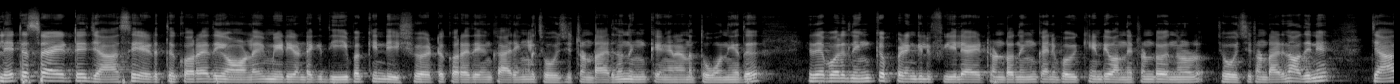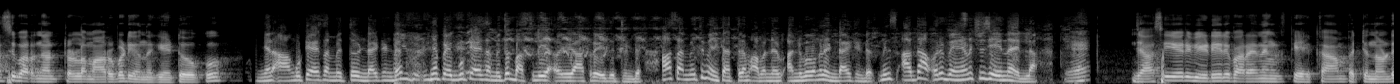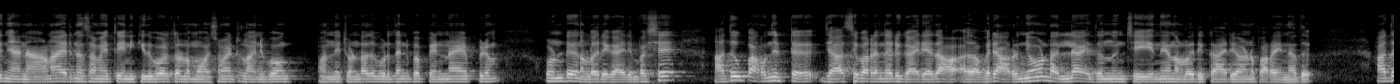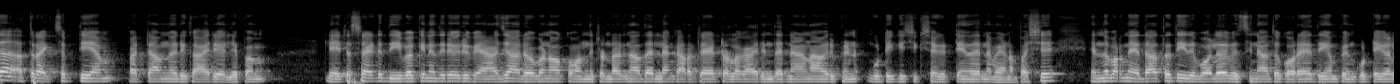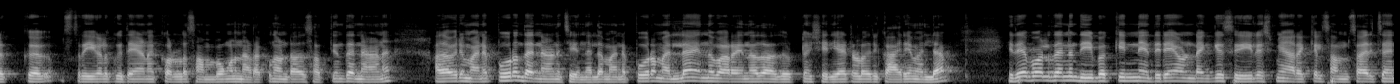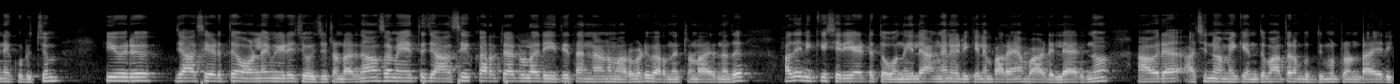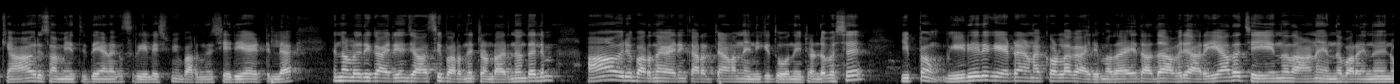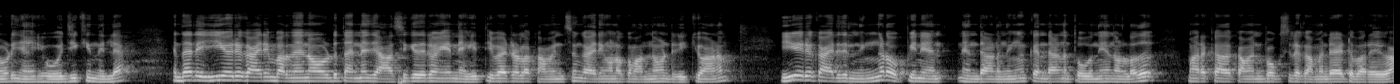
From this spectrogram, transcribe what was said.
Latest ആയിട്ട് ജാസി എടുത്ത് കുറേയധികം ഓൺലൈൻ മീഡിയ ഉണ്ടാക്കി ദീപക്കിന്റെ ഇഷ്യൂ ആയിട്ട് കുറേയധികം കാര്യങ്ങൾ ചോദിച്ചിട്ടുണ്ടായിരുന്നു. നിങ്ങൾക്ക് എങ്ങനെയാണ് തോന്നിയത്? ഇതേപോലെ നിങ്ങൾക്ക് എപ്പോഴെങ്കിലും ഫീൽ ആയിട്ടുണ്ടോ? നിങ്ങൾക്ക് അനുഭവിക്കേണ്ടി വന്നിട്ടുണ്ടോ എന്ന് ചോദിച്ചിട്ടുണ്ടായിരുന്നു. അതിന് ജാസി പറഞ്ഞിട്ടുള്ള മറുപടി ഒന്ന് കേട്ടു നോക്കൂ. ഞാൻ ആൺകുട്ടിയായ സമയത്ത് ഉണ്ടായിട്ടുണ്ട്. ഞാൻ പെൺകുട്ടിയായ സമയത്ത് ബസ്സിൽ യാത്ര ചെയ്തിട്ടുണ്ട്. ആ സമയത്തും എനിക്ക് അത്തരം അനുഭവങ്ങൾ ഉണ്ടായിട്ടുണ്ട്. മീൻസ് അത് ഒരു വേണച്ചു ചെയ്യുന്നതല്ല. ഏ? ജാസി ഈ ഒരു വീഡിയോയിൽ പറയുന്നത് നിങ്ങൾക്ക് കേൾക്കാൻ പറ്റുന്നുണ്ട്. ഞാൻ ആണായിരുന്ന സമയത്ത് എനിക്ക് ഇതുപോലത്തുള്ള മോശമായിട്ടുള്ള അനുഭവം വന്നിട്ടുണ്ട്. അതുപോലെ തന്നെ ഇപ്പോൾ പെണ്ണായപ്പോഴും ഉണ്ട് എന്നുള്ളൊരു കാര്യം. പക്ഷേ അത് പറഞ്ഞിട്ട് ജാസി പറയുന്ന ഒരു കാര്യം അത് അറിഞ്ഞുകൊണ്ടല്ല ഇതൊന്നും ചെയ്യുന്നതെന്നുള്ളൊരു കാര്യമാണ് പറയുന്നത്. അത് അത്ര അക്സെപ്റ്റ് ചെയ്യാൻ പറ്റാവുന്ന ഒരു കാര്യമല്ല? ഇപ്പം ലേറ്റസ്റ്റ് ആയിട്ട് ദീപക്കിനെതിരെ ഒരു വ്യാജ ആരോപണമൊക്കെ വന്നിട്ടുണ്ടായിരുന്നു. അതെല്ലാം കറക്റ്റായിട്ടുള്ള കാര്യം തന്നെയാണ്. ആ ഒരു പെൺകുട്ടിക്ക് ശിക്ഷ കിട്ടിയത് തന്നെ വേണം. പക്ഷേ എന്ന് പറഞ്ഞ യഥാർത്ഥത്തിൽ ഇതുപോലെ ബസ്സിനകത്ത് കുറേയധികം പെൺകുട്ടികൾക്ക് സ്ത്രീകൾക്ക് ഇതേ കണക്കുള്ള സംഭവങ്ങൾ നടക്കുന്നുണ്ട്. അത് സത്യം തന്നെയാണ്. അത് അവർ മനഃപൂർവം തന്നെയാണ് ചെയ്യുന്നത്. അല്ല മനഃപൂർവമല്ല എന്ന് പറയുന്നത് അതൊട്ടും ശരിയായിട്ടുള്ള ഒരു കാര്യമല്ല. ഇതേപോലെ തന്നെ ദീപക്കിനെതിരെ ഉണ്ടെങ്കിൽ ശ്രീലക്ഷ്മി അറയ്ക്കൽ സംസാരിച്ചതിനെക്കുറിച്ചും ഈ ഒരു ജാസി എടുത്ത് ഓൺലൈൻ മീഡിയ ചോദിച്ചിട്ടുണ്ടായിരുന്നു. ആ സമയത്ത് ജാസി കറക്റ്റായിട്ടുള്ള രീതിയിൽ തന്നെയാണ് മറുപടി പറഞ്ഞിട്ടുണ്ടായിരുന്നത്. അതെനിക്ക് ശരിയായിട്ട് തോന്നിയില്ല. അങ്ങനെ ഒരിക്കലും പറയാൻ പാടില്ലായിരുന്നു. ആ ഒരു അച്ഛനും അമ്മയ്ക്ക് എന്തുമാത്രം ബുദ്ധിമുട്ടുണ്ടായിരിക്കും? ആ ഒരു സമയത്ത് ഇതേ കണക്ക് ശ്രീലക്ഷ്മി പറഞ്ഞത് ശരിയായിട്ടില്ല എന്നുള്ളൊരു കാര്യം ജാസി പറഞ്ഞിട്ടുണ്ടായിരുന്നു. എന്തായാലും ആ ഒരു പറഞ്ഞ കാര്യം കറക്റ്റാണെന്ന് എനിക്ക് തോന്നിയിട്ടുണ്ട്. പക്ഷേ ഇപ്പം വീഡിയോയിൽ കേട്ട കണക്കുള്ള കാര്യം അതായത് അത് അവർ അറിയാതെ ചെയ്യുന്നതാണ് എന്ന് പറയുന്നതിനോട് ഞാൻ യോജിക്കുന്നില്ല. എന്തായാലും ഈ ഒരു കാര്യം പറഞ്ഞതിനോട് തന്നെ ജാസിക്കെതിരെ ഭയങ്കര നെഗറ്റീവായിട്ടുള്ള കമൻസും കാര്യങ്ങളൊക്കെ വന്നുകൊണ്ടിരിക്കുവാണ്. ഈ ഒരു കാര്യത്തിൽ നിങ്ങളുടെ ഒപ്പീനിയൻ എന്താണ്? നിങ്ങൾക്ക് എന്താണ് തോന്നിയെന്നുള്ളത് മറക്കാതെ കമന്റ് ബോക്സിൽ കമന്റായിട്ട് പറയുക.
